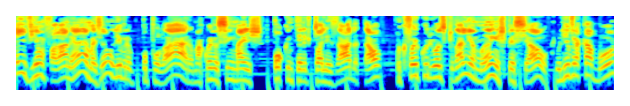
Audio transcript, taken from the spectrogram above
Aí vinham falar, né? Ah, mas é um livro popular, uma coisa assim mais pouco intelectualizada tal. O que foi curioso é que na Alemanha, em especial, o livro acabou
